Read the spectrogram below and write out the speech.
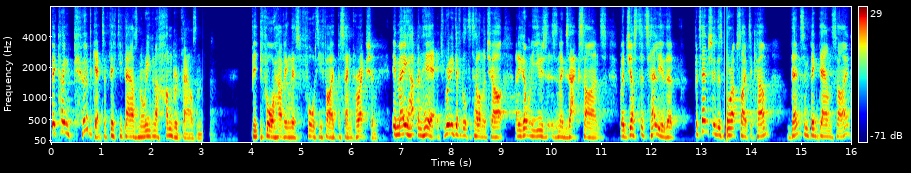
Bitcoin could get to 50,000 or even 100,000 before having this 45% correction. It may happen here. It's really difficult to tell on the chart, and you don't want to use it as an exact science. But just to tell you that potentially there's more upside to come, then some big downside.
